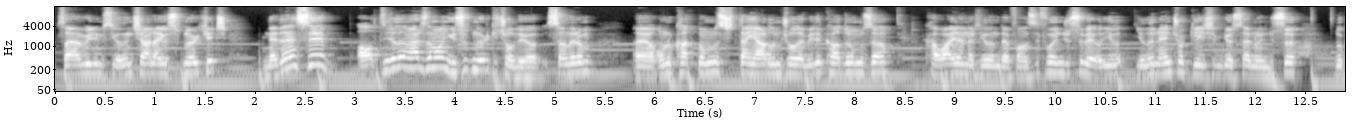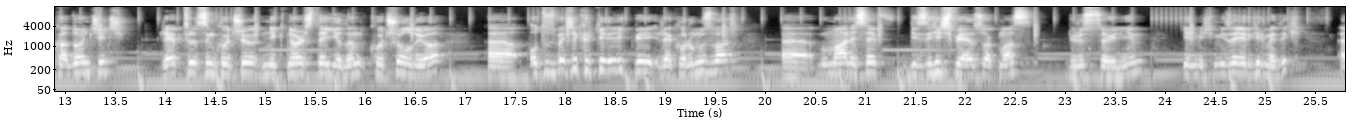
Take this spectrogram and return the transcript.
Zion Williams yılın hala Yusuf Nurkic. Nedense 6. adam her zaman Yusuf Nurkic oluyor. Sanırım e, onu katmamız cidden yardımcı olabilir kadromuza. Kawhi Leonard yılın defansif oyuncusu ve yıl- yılın en çok gelişim gösteren oyuncusu Luka Doncic. Raptors'ın koçu Nick Nurse de yılın koçu oluyor. Ee, 35'e 47'lik bir rekorumuz var. Ee, bu maalesef bizi hiçbir yere sokmaz. Dürüst söyleyeyim. Girmiş miyiz hayır girmedik. Ee,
